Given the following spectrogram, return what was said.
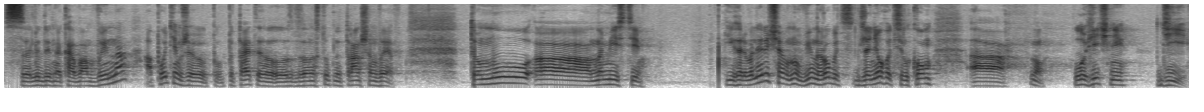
з людиною, яка вам винна, а потім вже питайте за наступний транш МВФ. Тому а, на місці Ігоря Валерійовича ну, він робить для нього цілком а, ну, логічні дії.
